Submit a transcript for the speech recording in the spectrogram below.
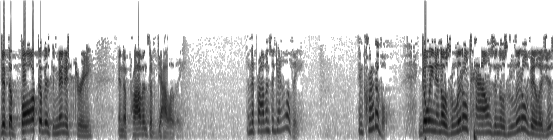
did the bulk of his ministry in the province of Galilee. In the province of Galilee. Incredible. Going in those little towns, in those little villages,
